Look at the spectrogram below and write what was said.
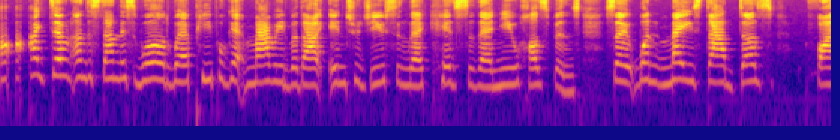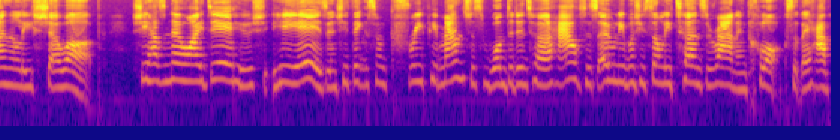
I don't understand this world where people get married without introducing their kids to their new husbands. So when Mei's dad does finally show up, she has no idea who she, he is, and she thinks some creepy man's just wandered into her house. It's only when she suddenly turns around and clocks that they have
